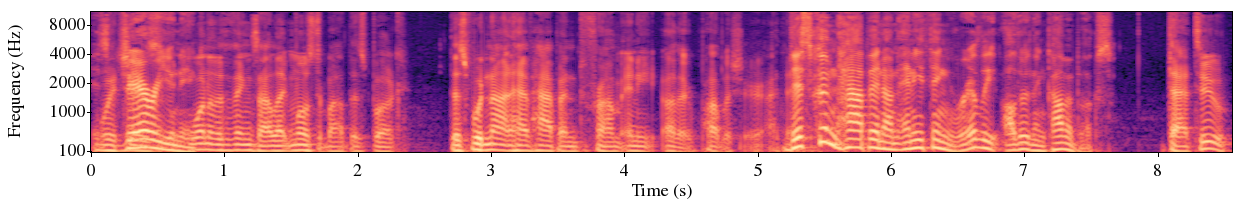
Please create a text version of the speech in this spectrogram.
It's which very is unique. One of the things I like most about this book. This would not have happened from any other publisher. I think This couldn't happen on anything really other than comic books. that too.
